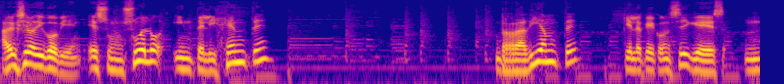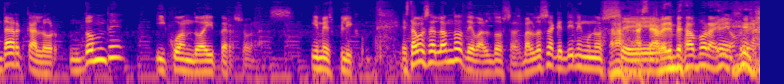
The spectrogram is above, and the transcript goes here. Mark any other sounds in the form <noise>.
a ver si lo digo bien, es un suelo inteligente, radiante, que lo que consigue es dar calor donde y cuando hay personas. Y me explico. Estamos hablando de baldosas, baldosas que tienen unos... Ah, eh, haber empezado por ahí, <laughs> hombre.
